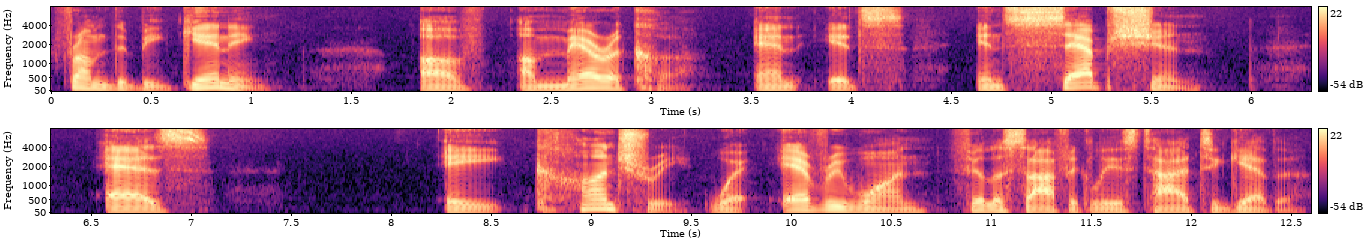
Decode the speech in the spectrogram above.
from the beginning of America and its inception as a country where everyone philosophically is tied together,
